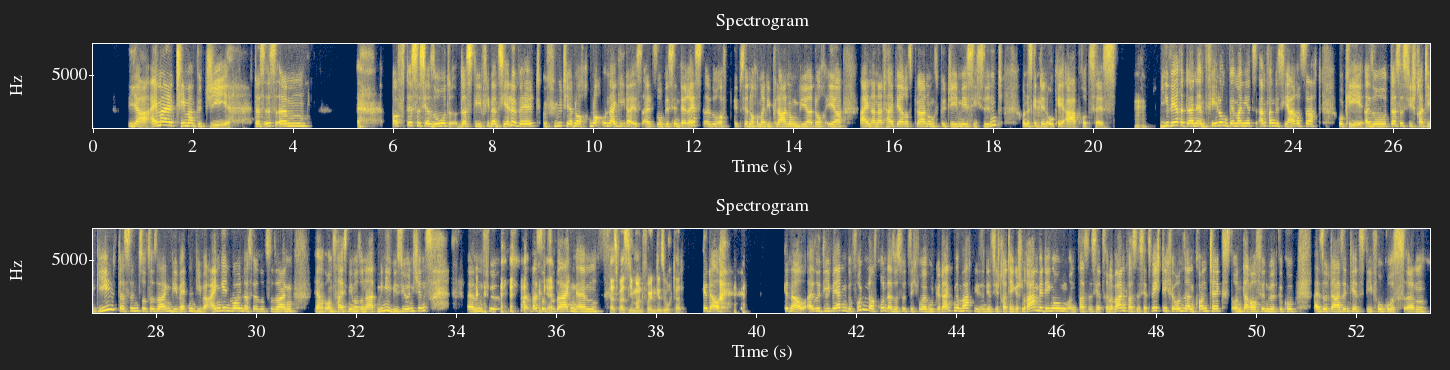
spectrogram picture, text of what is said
Ja, einmal Thema Budget. Das ist, ähm, oft ist es ja so, dass die finanzielle Welt gefühlt ja noch, noch unagiler ist als so ein bisschen der Rest. Also oft gibt es ja noch immer die Planungen, die ja doch eher ein, anderthalb Jahresplanungsbudgetmäßig sind. Und es gibt mhm. den OKR-Prozess. Mhm. Wie wäre deine Empfehlung, wenn man jetzt Anfang des Jahres sagt, okay, also das ist die Strategie, das sind sozusagen die Wetten, die wir eingehen wollen, dass wir sozusagen, ja, bei uns heißen die immer so eine Art Mini-Visionchens, ähm, für was okay. sozusagen. Ähm, das, was Simon vorhin gesucht hat. Genau. Genau, also die werden gefunden aufgrund, also es wird sich vorher gut Gedanken gemacht, wie sind jetzt die strategischen Rahmenbedingungen und was ist jetzt relevant, was ist jetzt wichtig für unseren Kontext und daraufhin wird geguckt, also da sind jetzt die Fokusbereiche,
